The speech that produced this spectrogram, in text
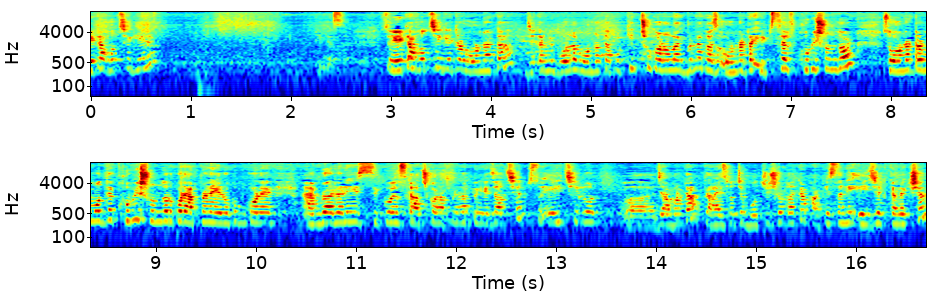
এটা হচ্ছে গিয়ে তো এটা হচ্ছে কি এটার ওড়নাটা, যেটা আমি বললাম, ওড়নাটা আপু কিচ্ছু করা লাগবে না কারণ ওড়নাটা ইটসেলফ খুবই সুন্দর। সো ওড়নাটার মধ্যে খুবই সুন্দর করে আপনারা এরকম করে এমব্রয়ডারি সিকোয়েন্স কাজ করা আপনারা পেয়ে যাচ্ছেন। সো এই ছিল জামাটা প্রাইস হচ্ছে বত্রিশশো টাকা, পাকিস্তানি এইজেড কালেকশন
